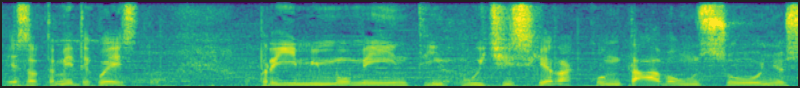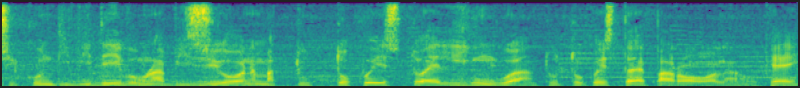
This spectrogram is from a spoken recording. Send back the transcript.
esattamente questo primi momenti in cui ci si raccontava un sogno, si condivideva una visione, ma tutto questo è lingua, tutto questo è parola, ok?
